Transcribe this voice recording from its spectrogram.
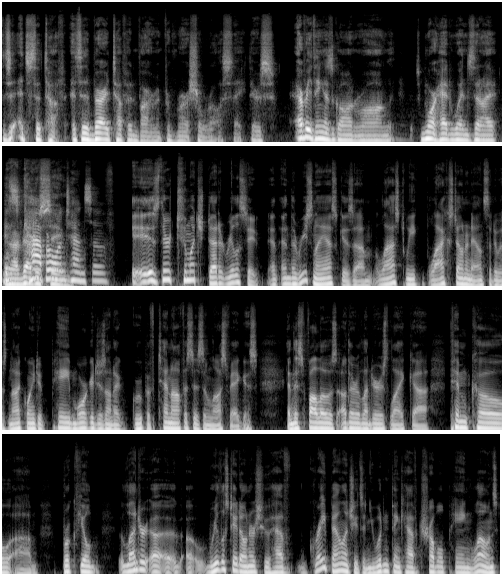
it's, it's the tough. It's a very tough environment for commercial real estate. There's everything has gone wrong. It's more headwinds than I than it's I've ever seen. It's capital intensive. Is there too much debt at real estate? And, and the reason I ask is um, last week, Blackstone announced that it was not going to pay mortgages on a group of 10 offices in Las Vegas. And this follows other lenders like uh, PIMCO, um, Brookfield lender uh, uh, uh, real estate owners who have great balance sheets and you wouldn't think have trouble paying loans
